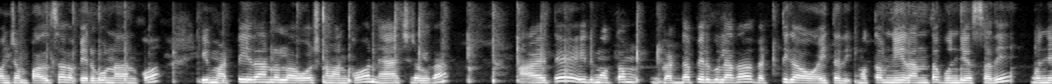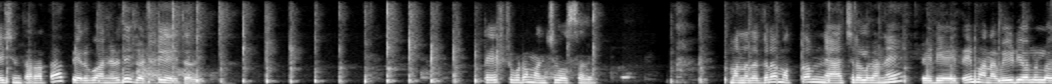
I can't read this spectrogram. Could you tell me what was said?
కొంచెం పల్చగా పెరుగు ఉన్నదనుకో ఈ మట్టి దాంట్లో పోసినాం అనుకో న్యాచురల్గా గా. అయితే ఇది మొత్తం గడ్డ పెరుగులాగా గట్టిగా అవుతుంది. మొత్తం నీరంతా గుంజేస్తది. గుంజేసిన తర్వాత పెరుగు అనేది గట్టిగా అవుతుంది. టేస్ట్ కూడా మంచిగా వస్తది. మన దగ్గర మొత్తం న్యాచురల్గానే రెడీ అవుతాయి మన వీడియోలలో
